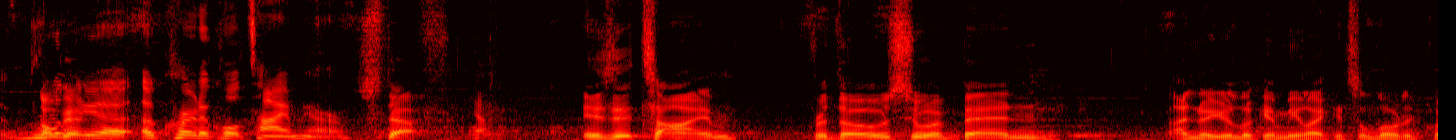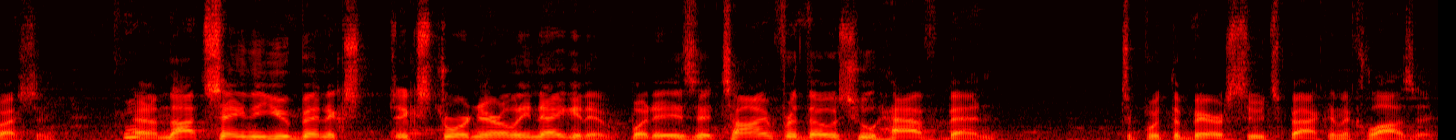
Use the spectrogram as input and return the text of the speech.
really okay. a, a, critical time here. Steph, yeah. is it time for those who have been, I know you're looking at me like it's a loaded question, and I'm not saying that you've been ex- extraordinarily negative, but is it time for those who have been to put the bear suits back in the closet?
